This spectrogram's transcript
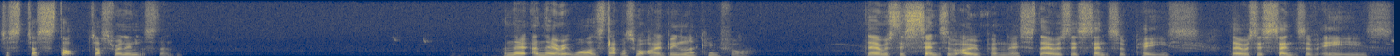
Just, just stopped, just for an instant. And there, and there it was. That was what I had been looking for. There was this sense of openness. There was this sense of peace. There was this sense of ease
